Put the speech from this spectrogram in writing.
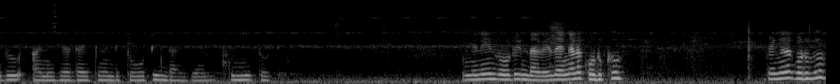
നീതു അനീഷേട്ടായിക്ക് വേണ്ടി തോട്ടി ഉണ്ടാക്കിയാണ് കുഞ്ഞി തോട്ടി. ഇങ്ങനെയും തോട്ടി ഉണ്ടാക്കുക ഇതെങ്ങനെ കൊടുക്കും? ഇതെങ്ങനെ കൊടുക്കും?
